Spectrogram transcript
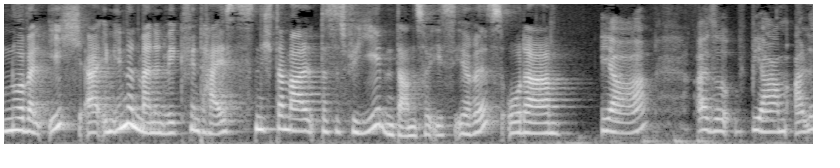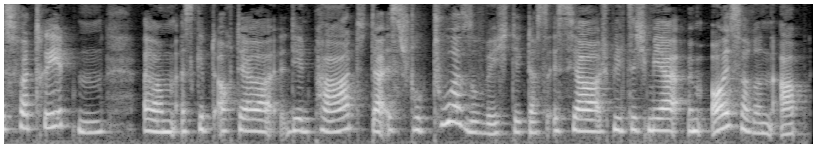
nur weil ich äh, im Innen meinen Weg finde, heißt es nicht einmal, dass es für jeden dann so ist, Iris, oder? Ja, also wir haben alles vertreten. Ähm, es gibt auch der, den Part, da ist Struktur so wichtig. Das ist ja, spielt sich mehr im Äußeren ab,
